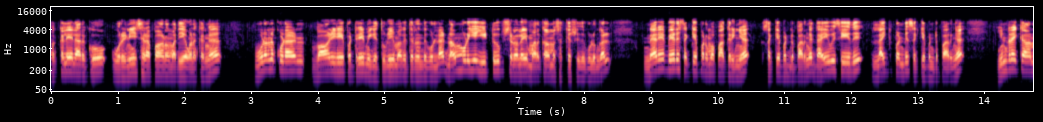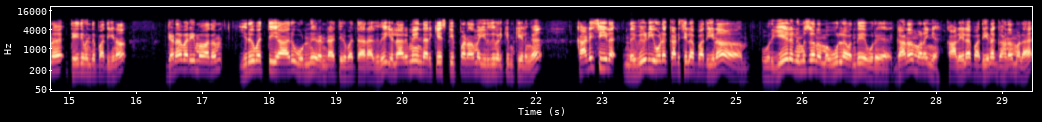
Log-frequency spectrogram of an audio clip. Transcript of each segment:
மக்கள் எல்லாருக்கும் ஒரு நீ சிறப்பான மதிய வணக்கங்க. உடனுக்குடன் வானிலை பற்றி மிக துல்லியமாக தெரிந்து கொள்ள நம்முடைய யூடியூப் சேனலை மறக்காமல் சப்ஸ்கிரைப் செய்து கொள்ளுங்கள். நிறைய பேர் சக்கிய படமாக பார்க்குறீங்க சக்கிய பண்ணிட்டு பாருங்கள் தயவு செய்து லைக் பண்ணிட்டு சக்கிய பண்ணிட்டு பாருங்கள் இன்றைக்கான தேதி வந்து பார்த்தீங்கன்னா ஜனவரி மாதம் இருபத்தி ஆறு ஒன்று ரெண்டாயிரத்தி இருபத்தாறு ஆகுது. எல்லாருமே இந்த அறிக்கையை ஸ்கிப் பண்ணாமல் இறுதி வரைக்கும் கேளுங்க. கடைசியில் இந்த வீடியோட கடைசியில் பார்த்தீங்கன்னா ஒரு ஏழு நிமிஷம் நம்ம ஊரில் வந்து ஒரு கனமழைங்க. காலையில் பார்த்தீங்கன்னா கனமழை.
